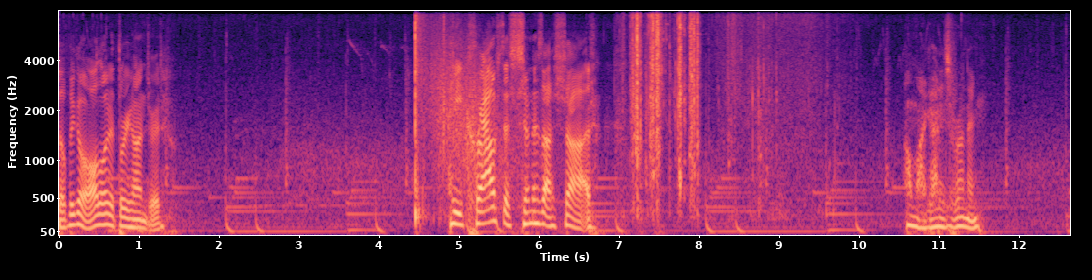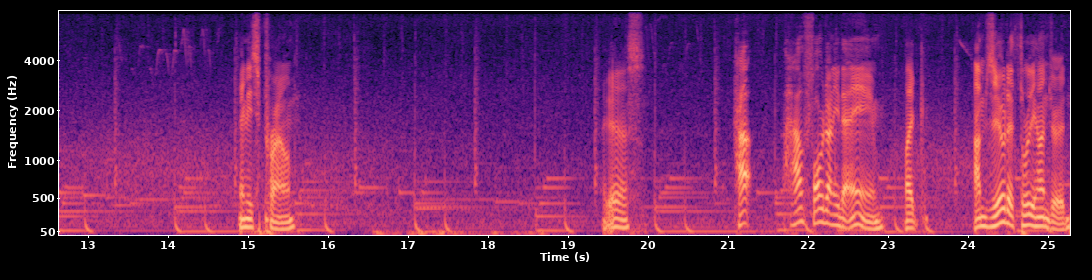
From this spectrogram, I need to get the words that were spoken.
So if we go all the way to 300. He crouched as soon as I shot. Oh my god, he's running. And he's prone. I guess. How how far do I need to aim? Like, I'm 0 to 300.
